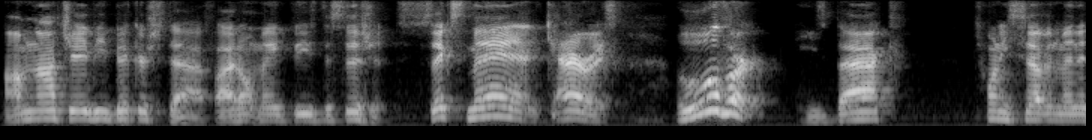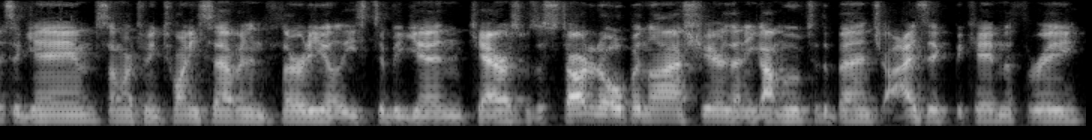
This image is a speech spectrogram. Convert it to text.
I'm not JB Bickerstaff. I don't make these decisions. Sixth man, Caris LeVert, he's back. 27 minutes a game, somewhere between 27 and 30 at least to begin. Caris was a starter to open last year. Then he got moved to the bench. Isaac became the three.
